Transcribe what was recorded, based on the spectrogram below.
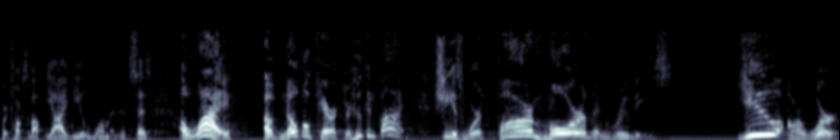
where it talks about the ideal woman. And it says, A wife of noble character, who can find? She is worth far more than rubies. You are worth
